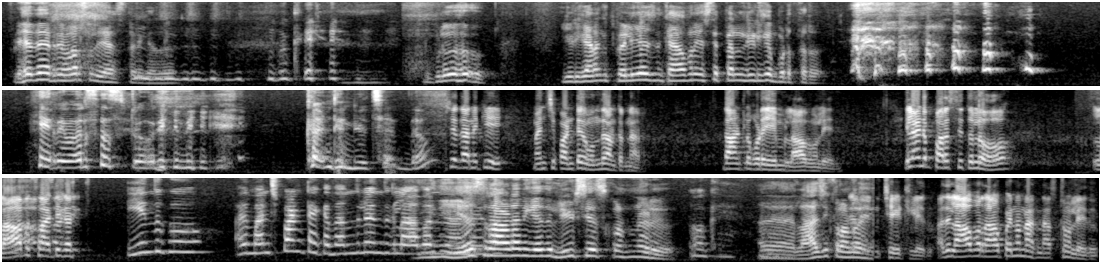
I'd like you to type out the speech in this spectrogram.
ఇప్పుడు ఏదైనా రివర్సల్ చేస్తాడు కదా. ఇప్పుడు వీడి కనుక పెళ్ళి చేసిన కాపురం చేస్తే పిల్లలు వీడికే పుడతారు. ఈ రివర్స్ స్టోరీని కంటిన్యూ చేద్దాం. దానికి మంచి పంటే ఉంది అంటున్నారు. దాంట్లో కూడా ఏం లాభం లేదు. ఇలాంటి పరిస్థితుల్లో లాభసాటిగా ఎందుకు? అది మంచి పంటే కదా అందులో ఎందుకు లాభం ఇది ఏసు రావడానికి ఏదో లీడ్స్ చేసుకుంటున్నాడు. ఓకే. అదే లాజికల్ చేయట్లేదు. అది లాభం రాకపోయినా నాకు నష్టం లేదు.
